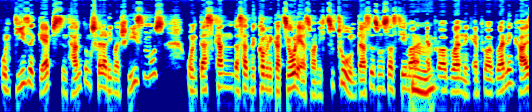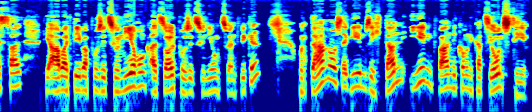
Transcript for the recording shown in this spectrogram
Und diese Gaps sind Handlungsfelder, die man schließen muss. Und das kann, das hat mit Kommunikation erstmal nichts zu tun. Das ist uns das Thema Mhm. Employer Branding. Employer Branding heißt halt, die Arbeitgeberpositionierung als Sollpositionierung zu entwickeln. Und daraus ergeben sich dann irgendwann die Kommunikationsthemen,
